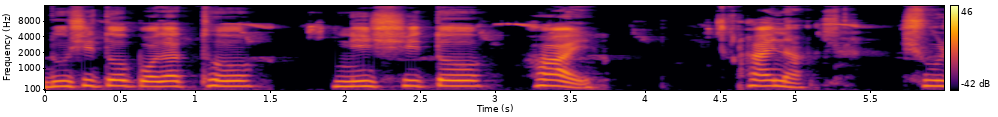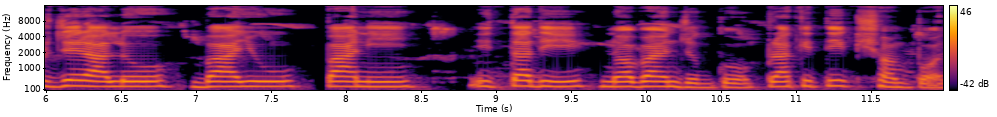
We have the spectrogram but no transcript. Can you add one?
দূষিত পদার্থ নিঃসৃত হয়। হয় না। সূর্যের আলো, বায়ু, পানি ইত্যাদি নবায়নযোগ্য প্রাকৃতিক সম্পদ।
